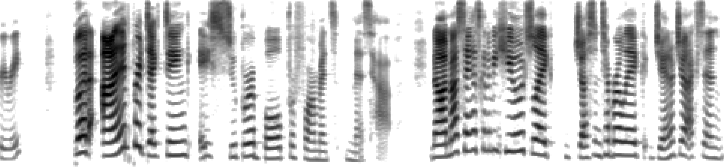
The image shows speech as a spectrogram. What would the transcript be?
Riri. But I'm predicting a Super Bowl performance mishap. Now, I'm not saying it's going to be huge like Justin Timberlake, Janet Jackson,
